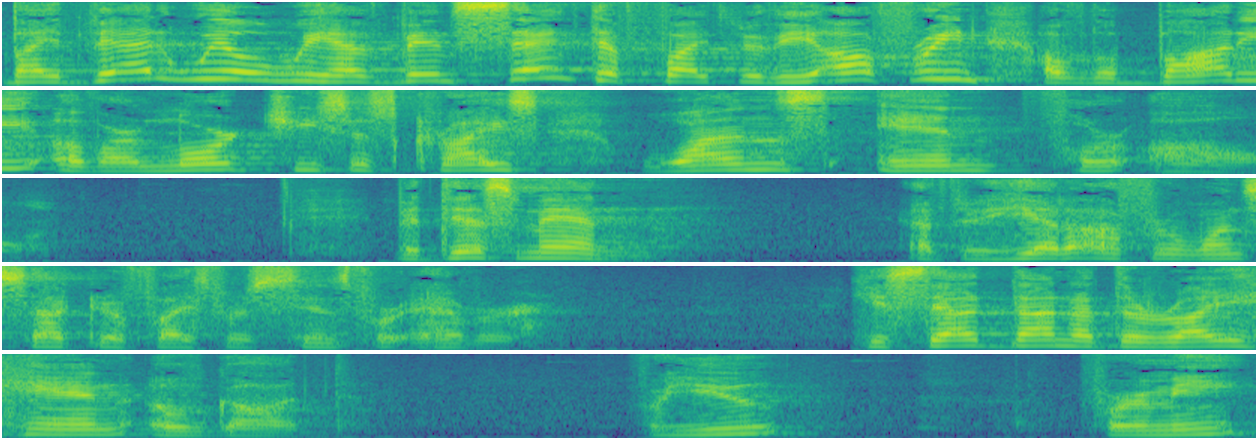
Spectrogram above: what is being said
By that will we have been sanctified through the offering of the body of our Lord Jesus Christ once and for all. But this man, after he had offered one sacrifice for sins forever, he sat down at the right hand of God. For you, for me,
